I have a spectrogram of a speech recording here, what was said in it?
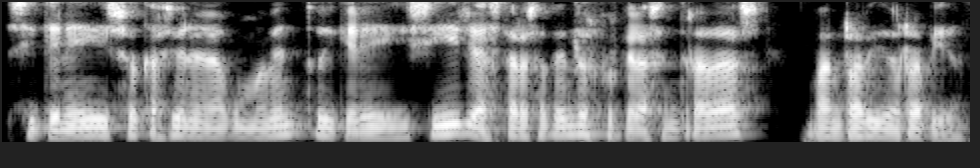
Si tenéis ocasión en algún momento y queréis ir, a estaros atentos porque las entradas van rápido, rápido.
